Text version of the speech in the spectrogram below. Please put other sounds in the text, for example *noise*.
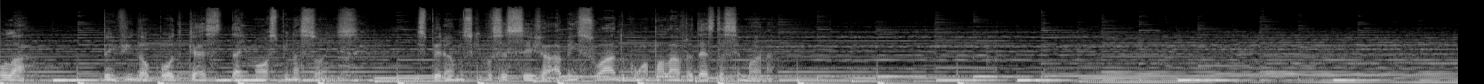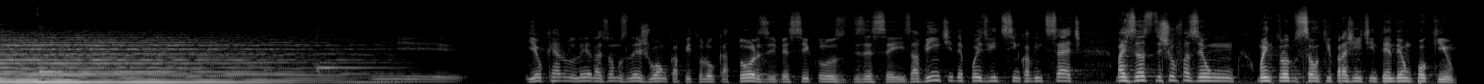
Olá, bem-vindo ao podcast da Imosp Nações. Esperamos que você seja abençoado com a palavra desta semana. E, e eu quero ler, nós vamos ler João capítulo 14, versículos 16 a 20 e depois 25 a 27. Mas antes, deixa eu fazer um- uma introdução aqui para a gente entender um pouquinho.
